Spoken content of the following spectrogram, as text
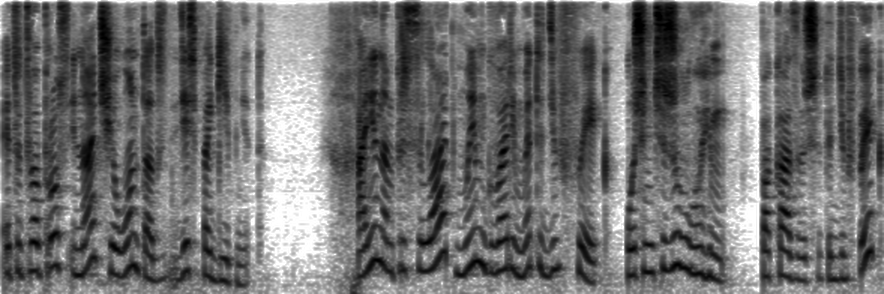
этот вопрос, иначе он так здесь погибнет. Они нам присылают, мы им говорим, это дипфейк. Очень тяжело им показывать, что это дипфейк.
